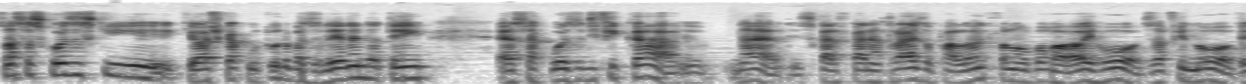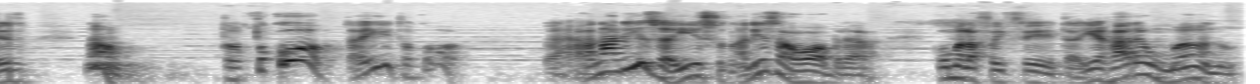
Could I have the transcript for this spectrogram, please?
são essas coisas que, que eu acho que a cultura brasileira ainda tem essa coisa de ficar, né? Os caras ficarem atrás do palanque falando, oh, errou, desafinou, vezes. Não, Tocou, tá aí, tocou. É, analisa isso, analisa a obra, como ela foi feita. E errar é humano.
